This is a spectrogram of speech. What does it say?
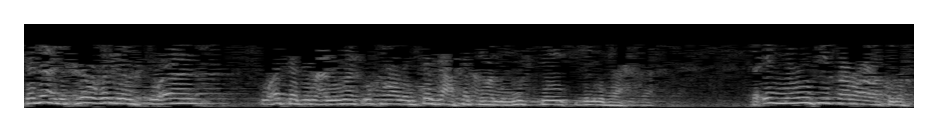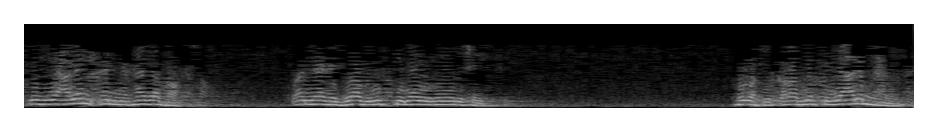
كذلك لو غير السؤال وأتى بمعلومات أخرى وانتزع فتوى من المفتي بالإباحة. فإنه في قرارة نفسه يعلم أن هذا باطل وأن هذا جواب المفتي لا يغير شيئا. هو في قرار نفسه يعلم هذا.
